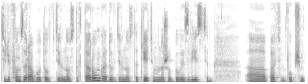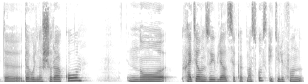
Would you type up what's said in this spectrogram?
Телефон заработал в 92 году, в 93-м он уже был известен, а, в общем-то, довольно широко, но хотя он заявлялся как московский телефон,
